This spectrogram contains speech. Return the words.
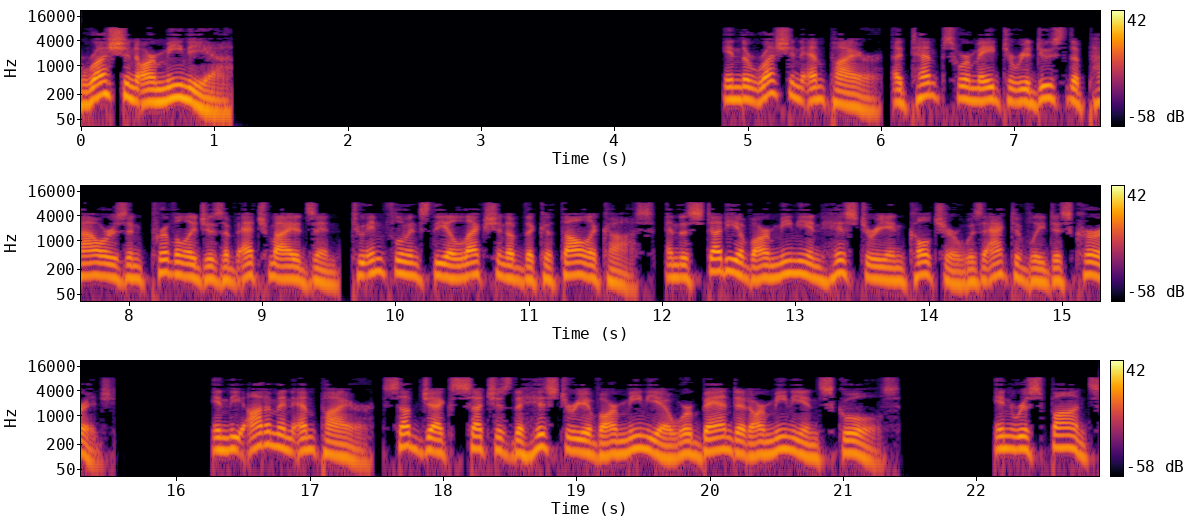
Russian Armenia In the Russian Empire, attempts were made to reduce the powers and privileges of Echmiadzin, to influence the election of the Catholicos, and the study of Armenian history and culture was actively discouraged. In the Ottoman Empire, subjects such as the history of Armenia were banned at Armenian schools. In response,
